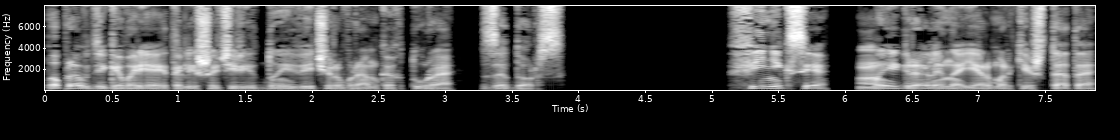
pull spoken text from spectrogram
по правде говоря, это лишь очередной вечер в рамках тура «The Doors». В Финиксе мы играли на ярмарке штата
